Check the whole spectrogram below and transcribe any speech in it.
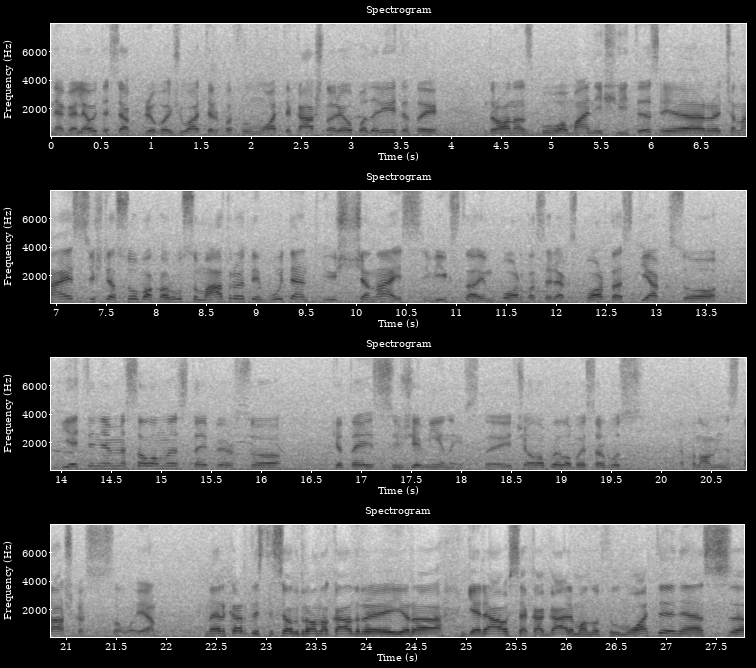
negalėjau tiesiog privažiuoti ir pafilmuoti, ką aš norėjau padaryti. Tai dronas buvo man išeitis. Ir čianais iš tiesų vakarų Sumatroje, tai būtent iš čianais vyksta importas ir eksportas tiek su vietinėmis salomis, taip ir su kitais žemynais. Tai čia labai labai svarbus ekonominis taškas saloje. Na ir kartais tiesiog drono kadrai yra geriausia, ką galima nufilmuoti, nes e,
